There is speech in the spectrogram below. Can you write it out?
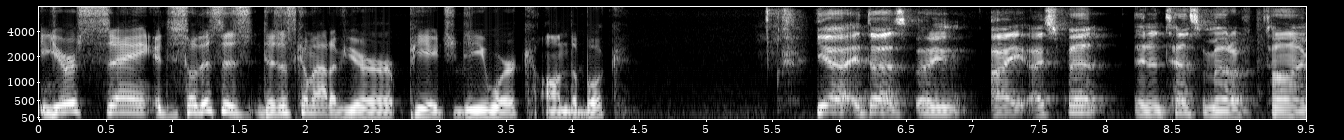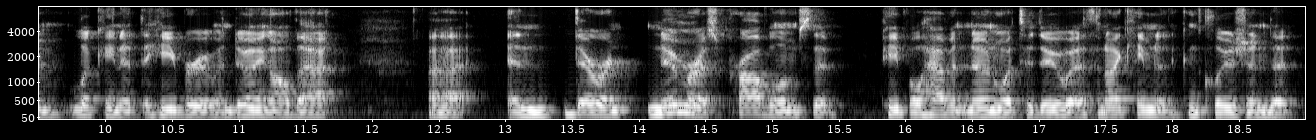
you're saying so this is does this come out of your PhD work on the book? Yeah, it does. I mean, I, I spent an intense amount of time looking at the Hebrew and doing all that, uh, and there were numerous problems that people haven't known what to do with, and I came to the conclusion that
